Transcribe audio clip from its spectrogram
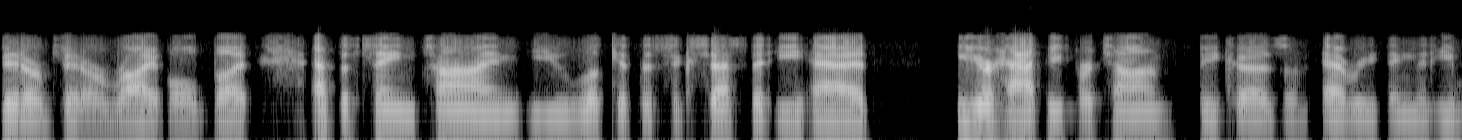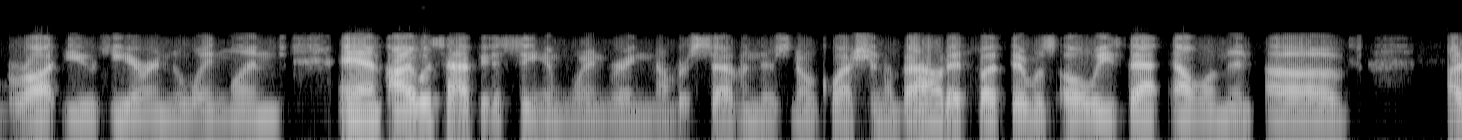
bitter, bitter rival. But at the same time, you look at the success that he had you're happy for Tom because of everything that he brought you here in New England. And I was happy to see him win ring number seven. There's no question about it. But there was always that element of, I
